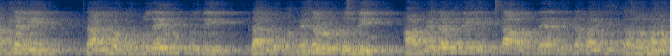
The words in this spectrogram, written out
అట్లనే దానికి ఒక హృదయం ఉంటుంది దానికి ఒక మెదడు ఉంటుంది. ఆ మెదడుని ఎట్లా హృదయాన్ని ఎట్లా పలికించాలో మనం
